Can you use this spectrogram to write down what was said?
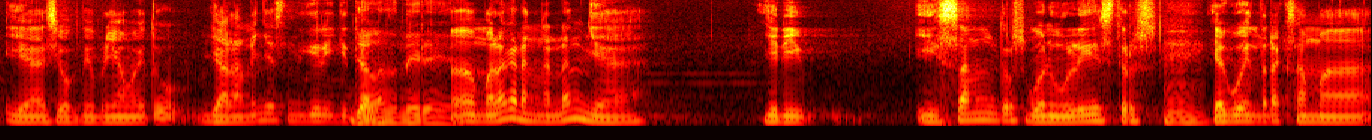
ya si waktu bernyawa itu jalan aja sendiri gitu. jalan sendiri ya Eh, malah kadang-kadang ya jadi iseng terus gua nulis terus Hmm. ya gue interak sama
